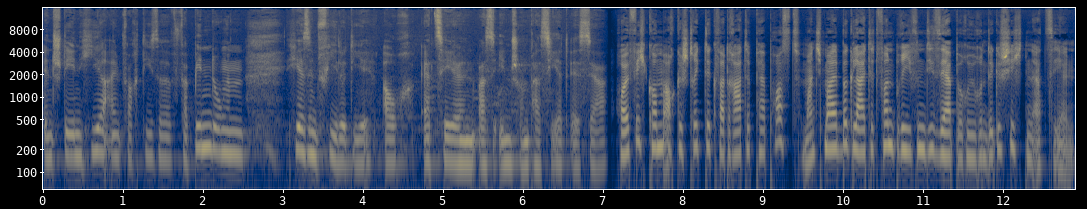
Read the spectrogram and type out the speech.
entstehen hier einfach diese Verbindungen. Hier sind viele, die auch erzählen, was ihnen schon passiert ist, ja. Häufig kommen auch gestrickte Quadrate per Post, manchmal begleitet von Briefen, die sehr berührende Geschichten erzählen.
